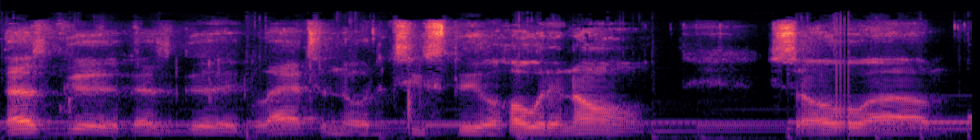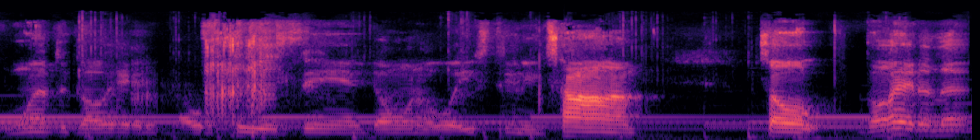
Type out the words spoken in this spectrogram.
that's good. That's good. Glad to know that you're still holding on. So, um, wanted to go ahead and go to it then. Don't want to waste any time. So, go ahead and let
